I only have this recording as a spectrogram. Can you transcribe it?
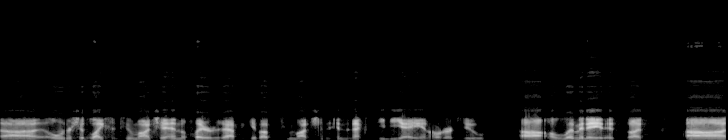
Uh, ownership likes it too much, and the players have to give up too much in, in the next CBA in order to uh, eliminate it. But uh,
